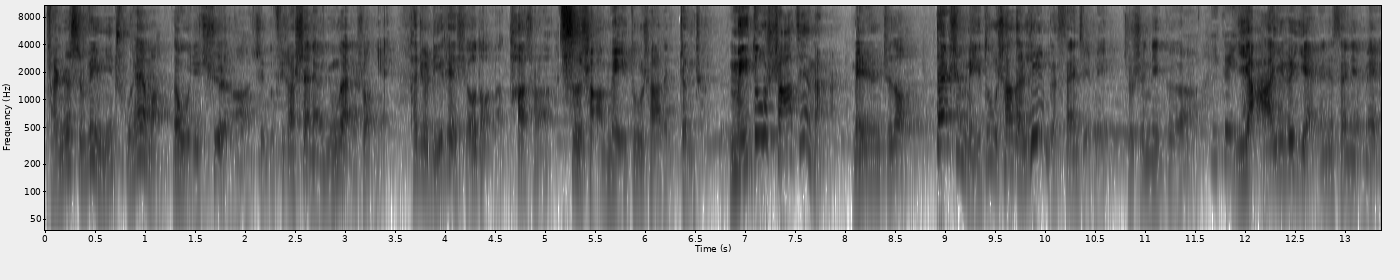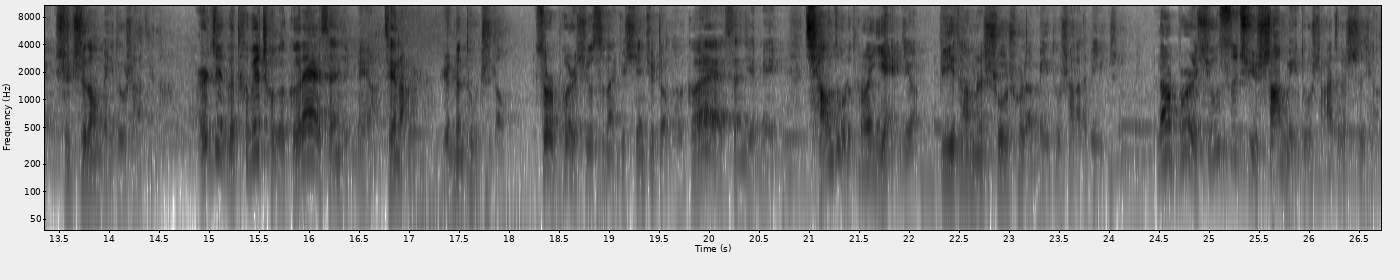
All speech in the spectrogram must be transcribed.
反正是为民除害嘛，那我就去了啊，是一个非常善良勇敢的少年。他就离开小岛了，踏上了刺杀美杜莎的征程。美杜莎在哪儿？没人知道。但是美杜莎的另一个三姐妹，就是那个一个牙一个眼的那三姐妹，是知道美杜莎在哪儿。而这个特别丑的格莱艾三姐妹啊，在哪儿？人们都知道。所以普尔修斯呢，就先去找到了格莱艾三姐妹，抢走了她们的眼睛，逼他们说出了美杜莎的位置。然而珀尔修斯去杀美杜莎这个事情啊，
